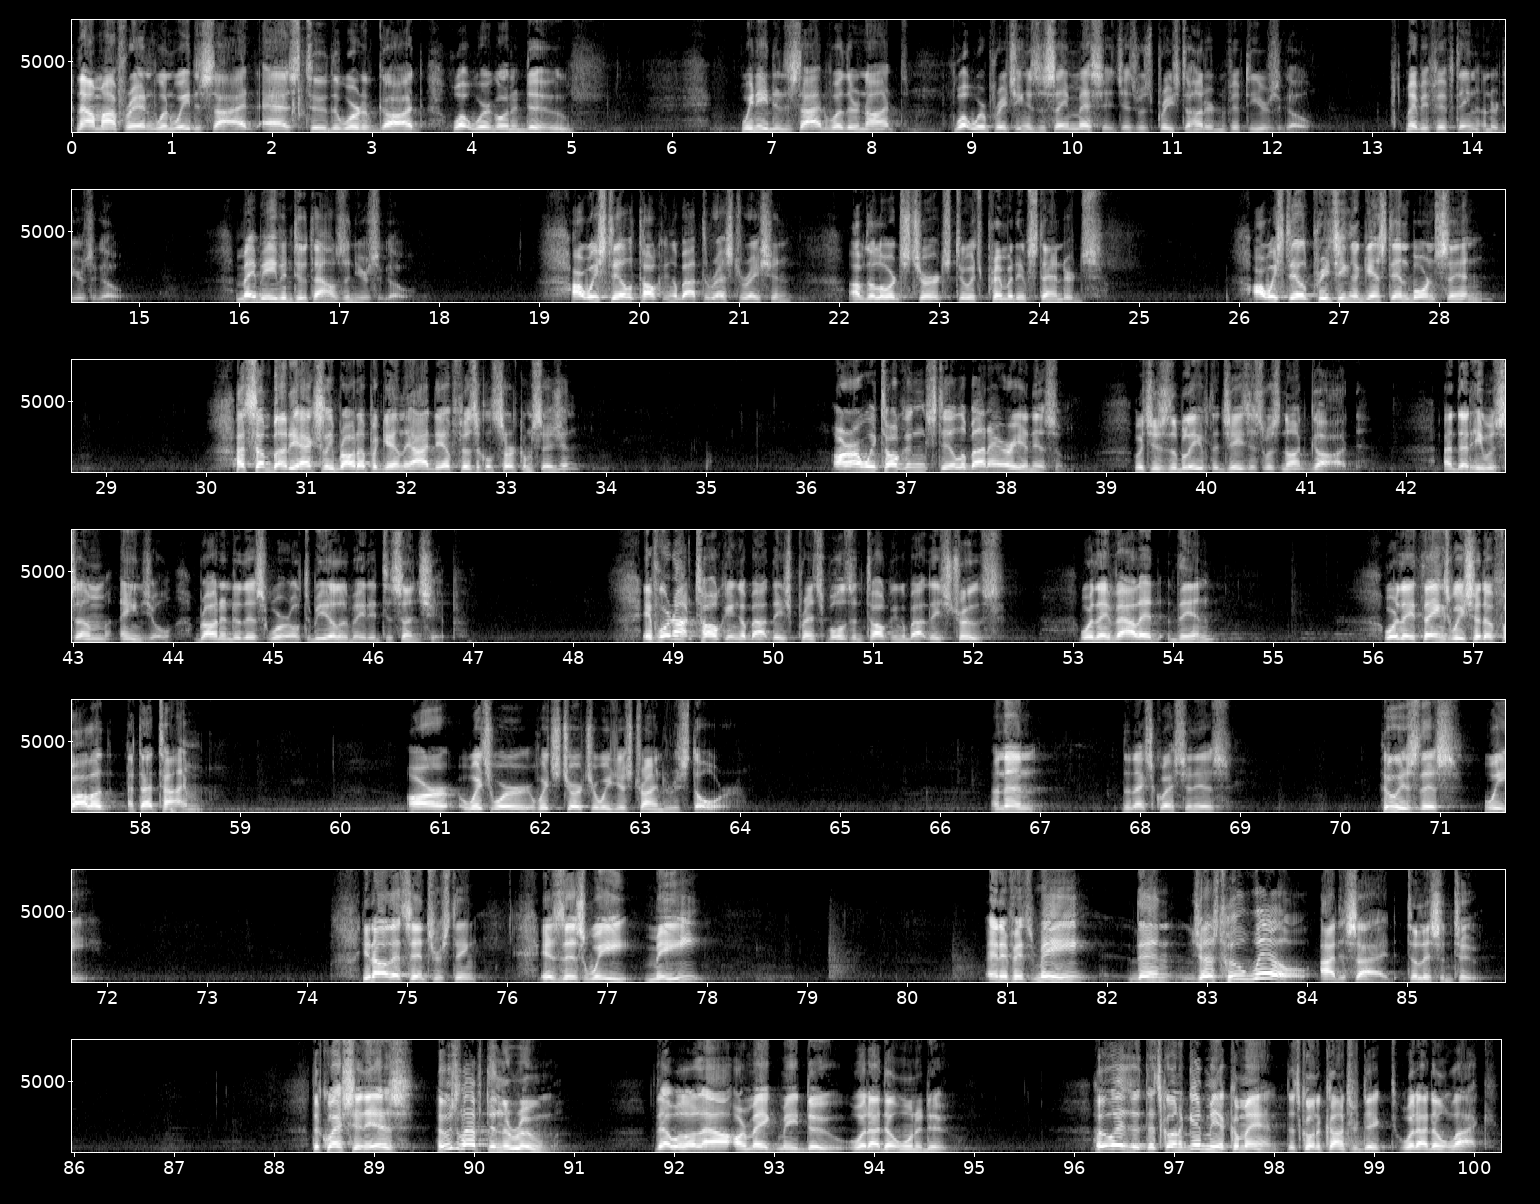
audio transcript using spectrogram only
Now, my friend, when we decide as to the Word of God what we're going to do, we need to decide whether or not what we're preaching is the same message as was preached 150 years ago, maybe 1,500 years ago, maybe even 2,000 years ago. Are we still talking about the restoration of the Lord's church to its primitive standards? Are we still preaching against inborn sin? Has somebody actually brought up again the idea of physical circumcision? Or are we talking still about Arianism, which is the belief that Jesus was not God and that he was some angel brought into this world to be elevated to sonship? If we're not talking about these principles and talking about these truths, were they valid then? Were they things we should have followed at that time? Or which were which church are we just trying to restore? And then the next question is who is this we? You know, that's interesting. Is this we me? And if it's me, then just who will I decide to listen to? The question is who's left in the room that will allow or make me do what I don't want to do? Who is it that's going to give me a command that's going to contradict what I don't like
